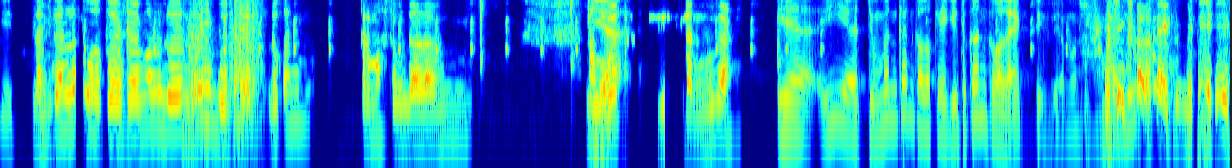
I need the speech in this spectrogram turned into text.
Gitu. Tapi kan lu waktu SMA lu doyan ribut deh. Lu kan termasuk dalam iya. Kan bukan? iya iya. Cuman kan kalau kayak gitu kan kolektif ya maksud gue nih, Kolektif.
